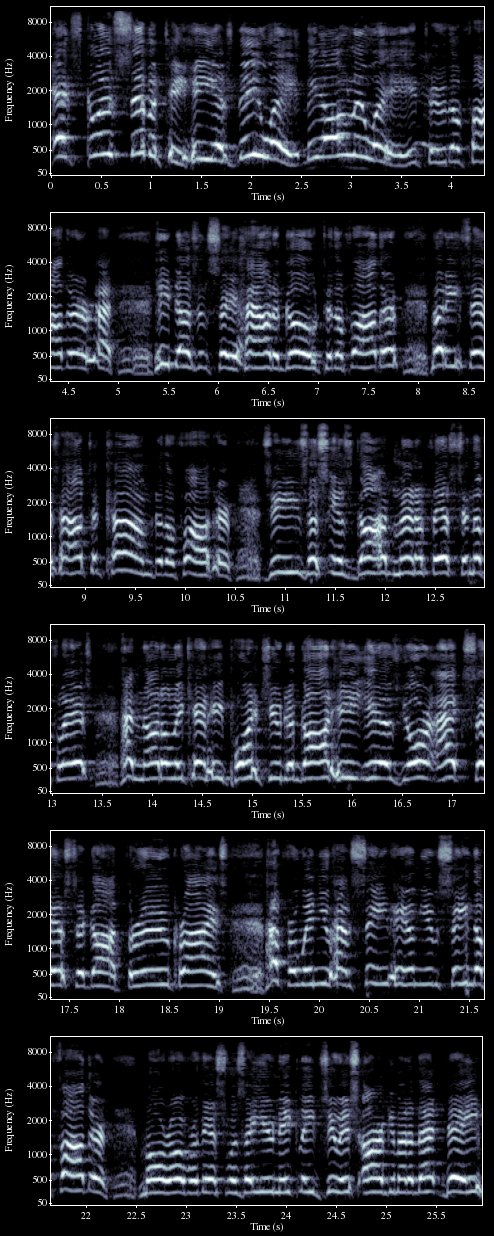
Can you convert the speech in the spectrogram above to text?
Exclusivity. He is the way, the only way to the Father. He doesn't say how to go to the Father, but he says how to come to the Father. Jesus is God manifest in the flesh, and not only can he point you to God, he is your access to God through Christ. Uh, for when you have seen him, you've seen the Father. Moreover, this was a uniquely Jewish argument of that day,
